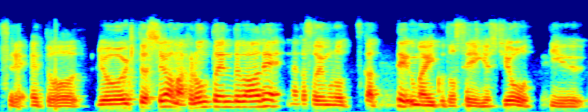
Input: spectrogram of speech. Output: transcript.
失礼。えっと、領域としては、まあ、フロントエンド側で、なんかそういうものを使って、うまいこと制御しようっていう、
